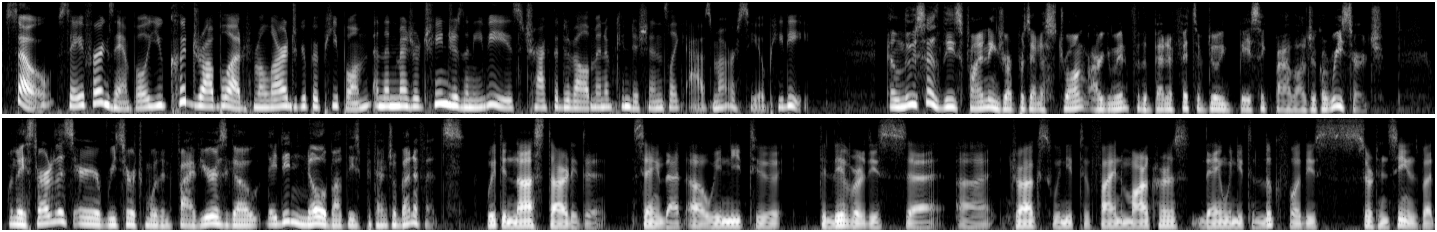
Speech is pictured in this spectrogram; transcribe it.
So, say for example, you could draw blood from a large group of people and then measure changes in EVs to track the development of conditions like asthma or COPD. And Lu says these findings represent a strong argument for the benefits of doing basic biological research. When they started this area of research more than five years ago, they didn't know about these potential benefits. We did not start it, uh, saying that, oh, we need to deliver these uh, uh, drugs, we need to find markers. Then we need to look for these certain things. But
